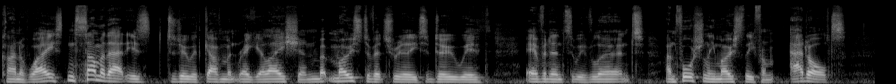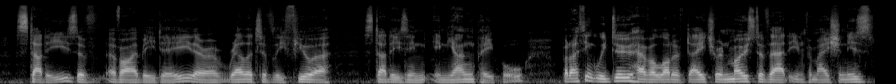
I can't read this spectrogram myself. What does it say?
kind of way. And some of that is to do with government regulation, but most of it's really to do with evidence that we've learnt, unfortunately, mostly from adult studies of, of IBD. There are relatively fewer studies in, in young people. But I think we do have a lot of data, and most of that information is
